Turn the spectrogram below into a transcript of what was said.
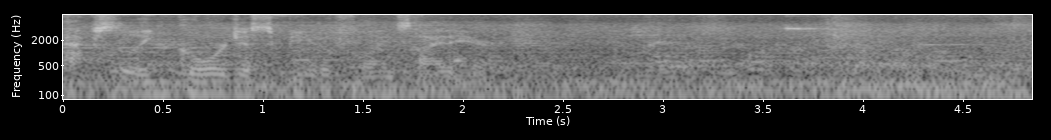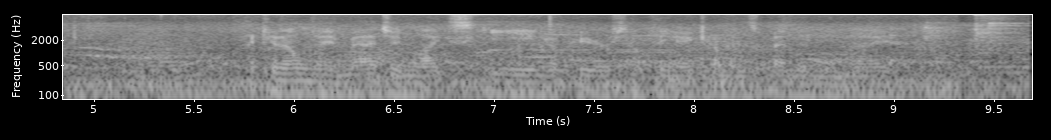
It's absolutely gorgeous, beautiful inside here. I can only imagine like skiing up here or something and come and spending the night.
